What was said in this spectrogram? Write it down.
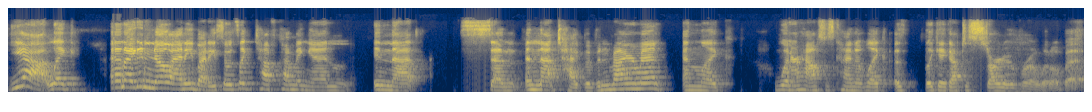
Yeah, like and I didn't know anybody. So it's like tough coming in in that sense in that type of environment. And like Winter House was kind of like a, like I got to start over a little bit.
